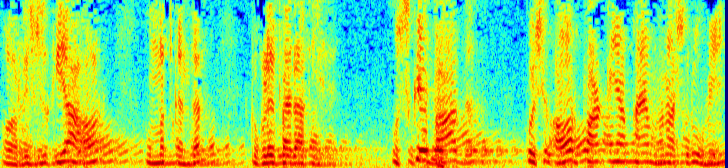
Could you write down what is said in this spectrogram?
اور رزق کیا اور امت کے اندر ٹکڑے پیدا کیے۔ اس کے بعد کچھ اور پارٹیاں قائم ہونا شروع ہوئیں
